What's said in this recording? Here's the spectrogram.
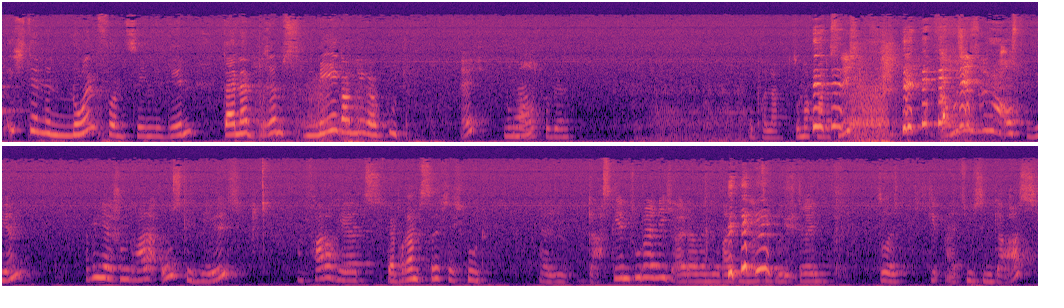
habe ich dir eine 9 von 10 gegeben. Deiner bremst mega, mega gut. Echt? Muss Ja. mal ausprobieren. Hoppala, so macht man das nicht. Man muss jetzt immer ausprobieren. Ich habe ihn ja schon gerade ausgewählt. Dann fahr doch jetzt. Der bremst richtig gut. Ja, Gas geben tut er nicht, Alter, wenn die Reifen ganz so durchdrehen. So, ich gebe mal jetzt ein bisschen Gas.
